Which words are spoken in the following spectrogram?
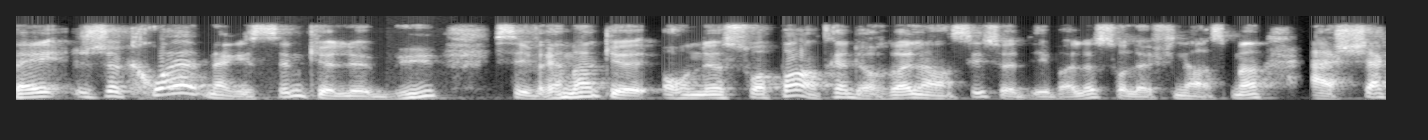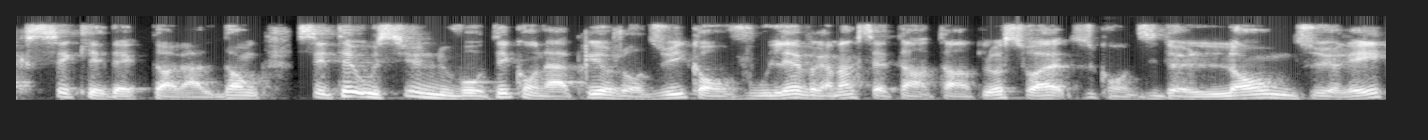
Bien, je crois, Maristine, que le but, c'est vraiment qu'on ne soit pas en train de relancer ce débat-là sur le financement à chaque cycle électoral. Donc, c'était aussi une nouveauté qu'on a appris aujourd'hui, qu'on voulait vraiment que cette entente-là soit, ce qu'on dit, de longue durée.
